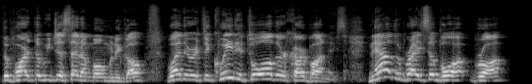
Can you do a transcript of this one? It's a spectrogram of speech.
the part that we just said a moment ago, whether it's equated to all their carbonis. Now the Brisa brought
